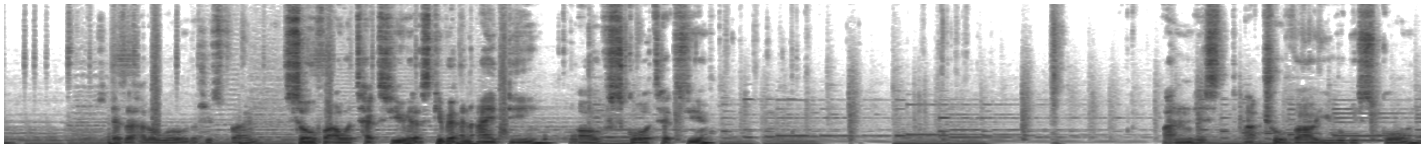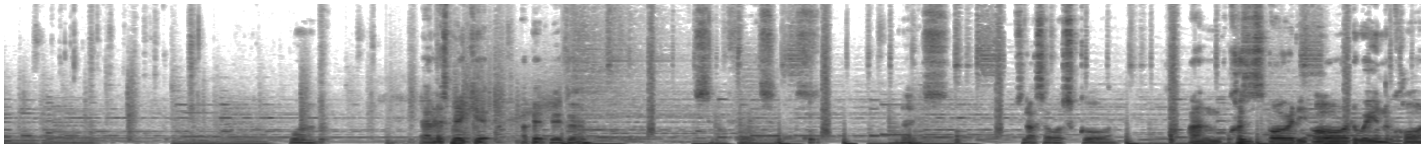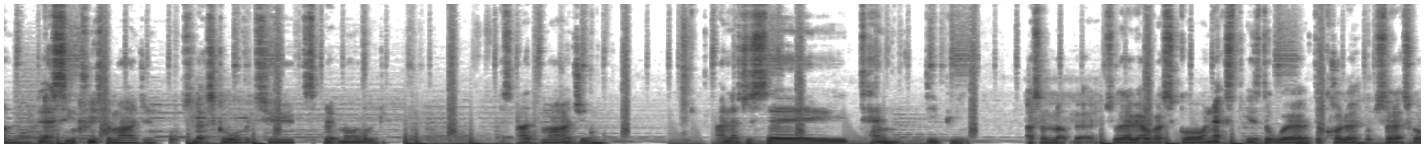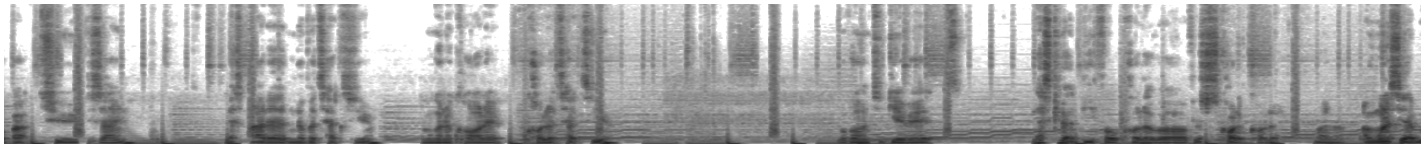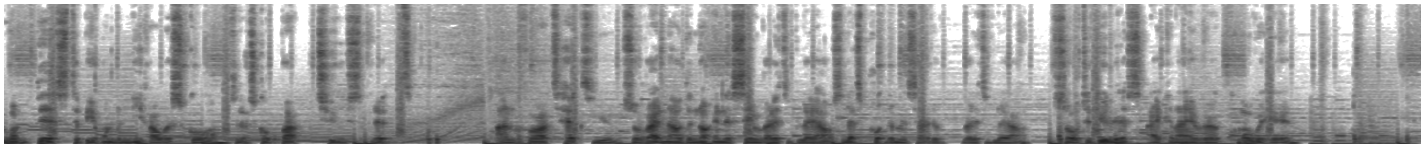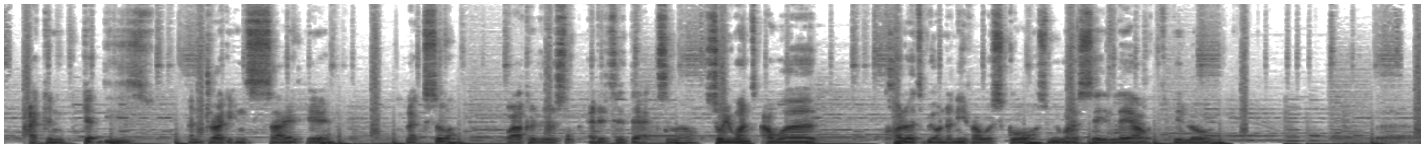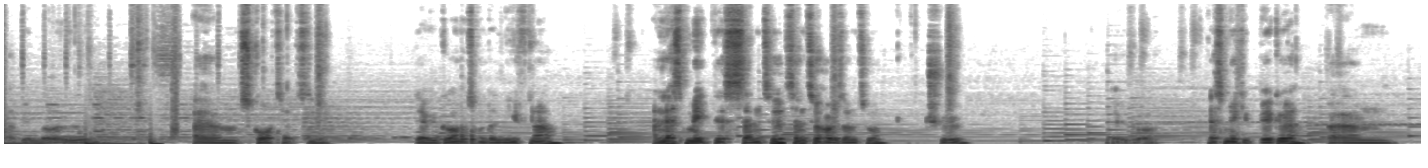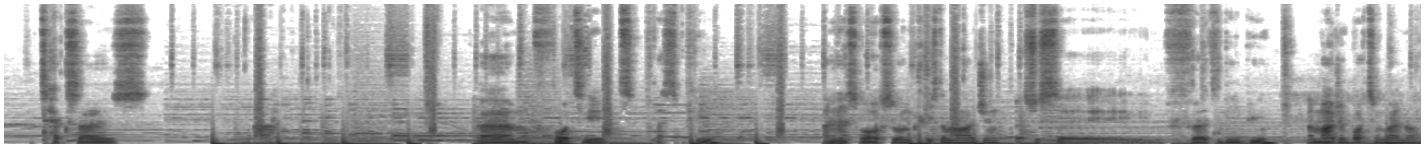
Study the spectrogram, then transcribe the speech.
there's a hello world which is fine. So for our text view let's give it an id of score text view. And its actual value will be score. Boom. And let's make it a bit bigger. Nice. So that's our score and because it's already all the way in the corner let's increase the margin. So let's go over to split mode. Let's add margin. And let's just say 10 dp that's a lot better. So there we have our score. Next is the word the color. So let's go back to design. Let's add another text view. I'm going to call it color text view. We're going to give it let's give it a default color of let's just call it color why not? I want to say that we want this to be underneath our score. So let's go back to split. And for our text view so right now they're not in the same relative layout so let's put them inside of relative layout. So to do this i can either come over here i can get these and drag it inside here like so or i could just edit the xml so we want our color to be underneath our score so we want to say layout below uh, below um, score text view there we go it's underneath now and let's make this center center horizontal true there we go let's make it bigger. Um, text size. Ah. Um, 48 SP. And let's also increase the margin. Let's just say 30 dp. A margin button right now.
